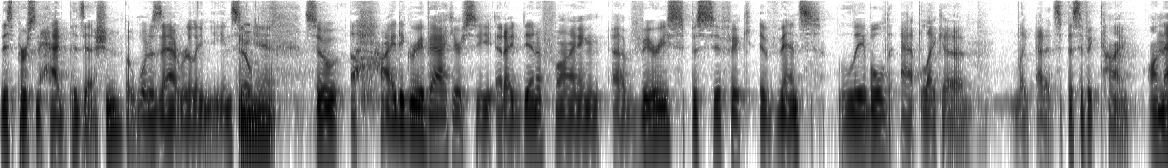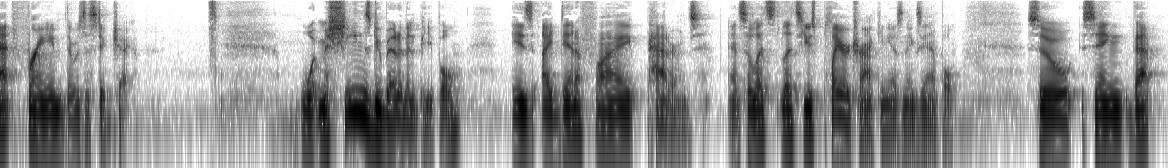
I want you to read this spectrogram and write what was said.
this person had possession, but what does that really mean? So, Yeah. so a high degree of accuracy at identifying uh, very specific events labeled at like a like at a specific time. On that frame, there was a stick check. What machines do better than people is identify patterns. And so let's let's use player tracking as an example. So saying that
